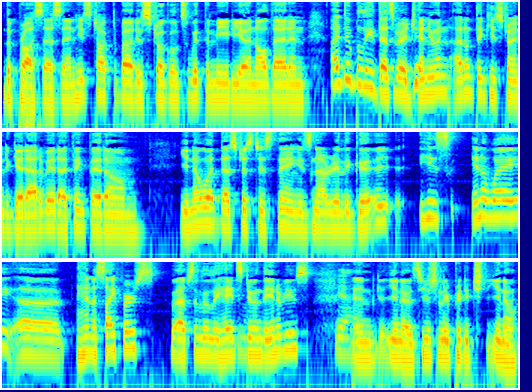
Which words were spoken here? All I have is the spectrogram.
the process and he's talked about his struggles with the media and all that and I do believe that's very genuine. I don't think he's trying to get out of it. I think that um you know what, that's just his thing. He's not really good. He's in a way, uh, Hannah Cifers, who absolutely hates mm. doing the interviews. Yeah. And, you know, it's usually pretty, ch- you know,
